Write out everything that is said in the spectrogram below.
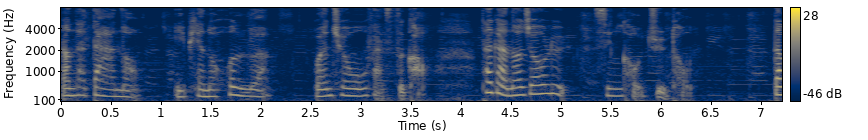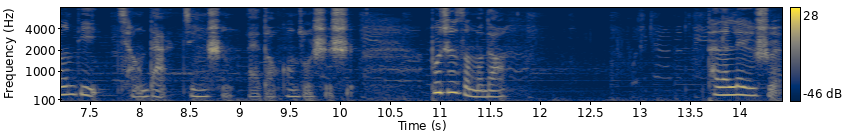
让他大脑一片的混乱，完全无法思考。他感到焦虑，心口剧痛。当地强打精神来到工作室时，不知怎么的，他的泪水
